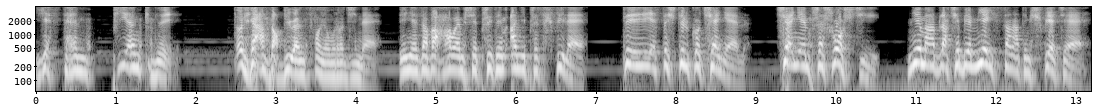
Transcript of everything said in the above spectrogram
Jestem piękny! To ja zabiłem swoją rodzinę i nie zawahałem się przy tym ani przez chwilę. Ty jesteś tylko cieniem! Cieniem przeszłości! Nie ma dla ciebie miejsca na tym świecie!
